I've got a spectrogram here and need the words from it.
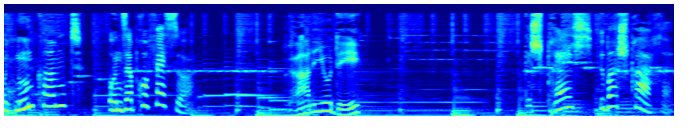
Und nun kommt unser Professor. Radio D. Gespräch über Sprache.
